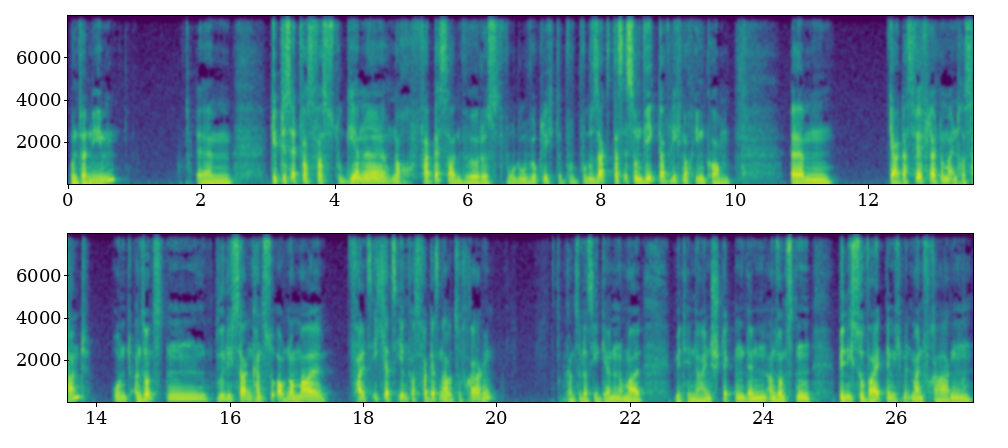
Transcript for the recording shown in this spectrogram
Unternehmen. Ähm, gibt es etwas, was du gerne noch verbessern würdest, wo du wirklich, wo, wo du sagst, das ist so ein Weg, da will ich noch hinkommen? Ähm, ja, das wäre vielleicht nochmal interessant. Und ansonsten würde ich sagen, kannst du auch nochmal falls ich jetzt irgendwas vergessen habe zu fragen, kannst du das hier gerne nochmal mit hineinstecken, denn ansonsten bin ich soweit nämlich mit meinen Fragen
